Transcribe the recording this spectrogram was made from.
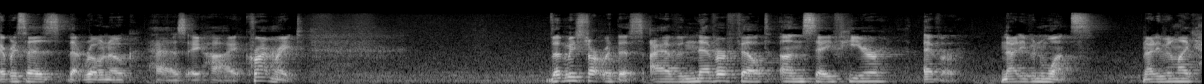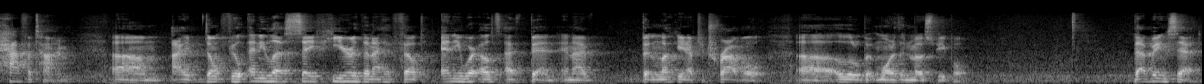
Everybody says that Roanoke has a high crime rate. Let me start with this. I have never felt unsafe here, ever. Not even once. Not even like half a time. Um, I don't feel any less safe here than I have felt anywhere else I've been, and I've been lucky enough to travel uh, a little bit more than most people. That being said,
